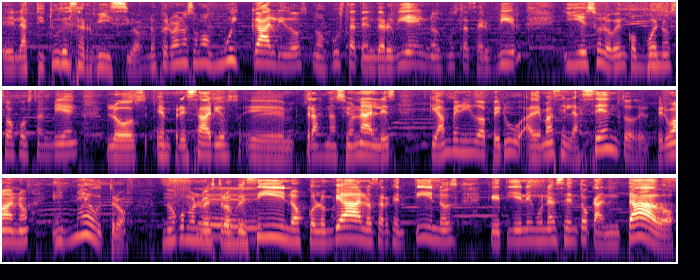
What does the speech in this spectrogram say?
eh, la actitud de servicio. Los peruanos somos muy cálidos, nos gusta atender bien, nos gusta servir y eso lo ven con buenos ojos también los empresarios eh, transnacionales que han venido a Perú. Además el acento del peruano es neutro no como nuestros vecinos colombianos, argentinos, que tienen un acento cantado.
